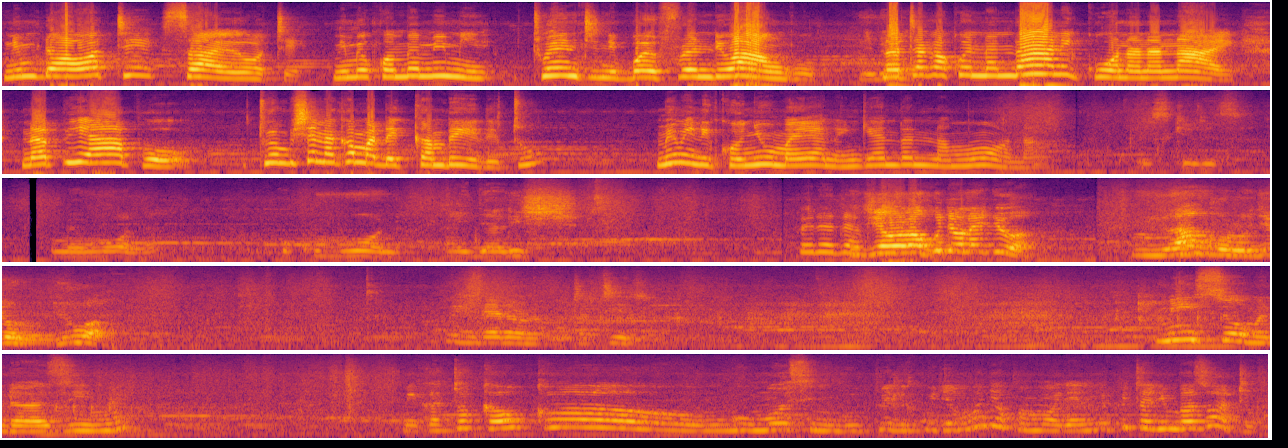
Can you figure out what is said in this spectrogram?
Ni muda wote, saa yote. Nimekwambia mimi 20 ni boyfriend wangu. Nime. Nataka kwenda ndani kuonana naye, na pia hapo tuambishana kama dakika mbili tu. Mimi niko nyuma, yeye anaingia ndani, namuona. Nisikilize. Umemwona? Ukumuona, haijalishi. Njia unakuja unajua? Mlango unajua unajua? wewe dada, una matatizo. Mimi sio mwenda wazimu. Nikatoka huko mguu mosi mguu pili kuja moja kwa moja, nimepita nyumba zote.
